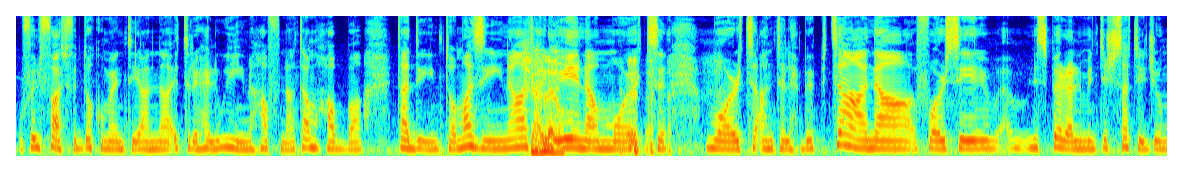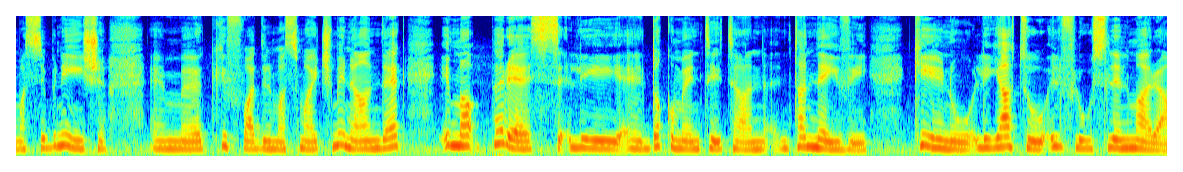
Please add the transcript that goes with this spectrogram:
U fil-fatt fid-dokumenti għandna ittri ħelwin ħafna ta' mħabba ta' din Tomażina, tajlu jiena mort mort għand il-ħbib tagħna, forsi nispera li m'intix sa tiġi u ma ssibnix kif għadni ma smajtx minn għandek, imma peress li eh, dokumenti tan-Navy kienu li jagħtu il-flus lil mara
